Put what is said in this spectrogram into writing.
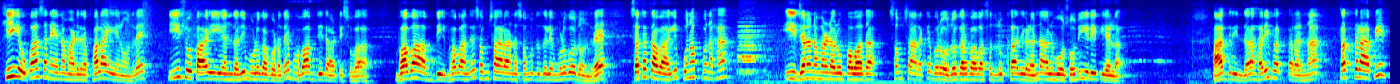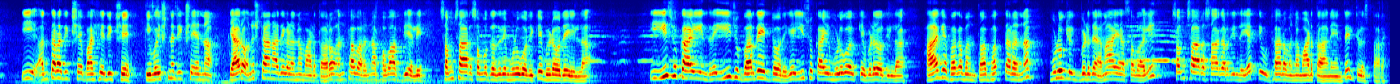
ಹೀಗೆ ಉಪಾಸನೆಯನ್ನು ಮಾಡಿದರೆ ಫಲ ಏನು ಅಂದರೆ ಈಸು ಕಾಯಿ ಎಂದದಿ ಮುಳುಗಗೊಡದೆ ಭವಾಬ್ದಿ ದಾಟಿಸುವ. ಭವ ಅಬ್ಧಿ ಭವ ಅಂದರೆ ಸಂಸಾರ ಅನ್ನೋ ಸಮುದ್ರದಲ್ಲಿ ಮುಳುಗೋದು ಅಂದರೆ ಸತತವಾಗಿ ಪುನಃ ಪುನಃ ಈ ಜನನ ಮರಣ ರೂಪವಾದ ಸಂಸಾರಕ್ಕೆ ಬರೋದು ಗರ್ಭವಾಸದ ದುಃಖಾದಿಗಳನ್ನು ಅನುಭವಿಸೋದು ಈ ರೀತಿಯಲ್ಲ. ಆದ್ದರಿಂದ ಹರಿಭಕ್ತರನ್ನು ತತ್ರಾಪಿ ಈ ಅಂತರ ದೀಕ್ಷೆ, ಬಾಹ್ಯ ದೀಕ್ಷೆ, ಈ ವೈಷ್ಣ ದೀಕ್ಷೆಯನ್ನು ಯಾರು ಅನುಷ್ಠಾನಾದಿಗಳನ್ನು ಮಾಡ್ತಾರೋ ಅಂಥವರನ್ನು ಭವಾಬ್ದಿಯಲ್ಲಿ ಸಂಸಾರ ಸಮುದ್ರದಲ್ಲಿ ಮುಳುಗೋದಕ್ಕೆ ಬಿಡೋದೇ ಇಲ್ಲ. ಈ ಈಸುಕಾಯಿ ಅಂದರೆ ಈಜು ಬರದೇ ಇದ್ದವರಿಗೆ ಈಸುಕಾಯಿ ಮುಳುಗೋದಕ್ಕೆ ಬಿಡೋದಿಲ್ಲ. ಹಾಗೆ ಭಗವಂತ ಭಕ್ತರನ್ನು ಮುಳುಗ್ಲಿಕ್ಕೆ ಬಿಡದೆ ಅನಾಯಾಸವಾಗಿ ಸಂಸಾರ ಸಾಗರದಿಂದ ಎತ್ತಿ ಉದ್ಧಾರವನ್ನು ಮಾಡ್ತಾನೆ ಅಂತ ಇಲ್ಲಿ ತಿಳಿಸ್ತಾರೆ.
